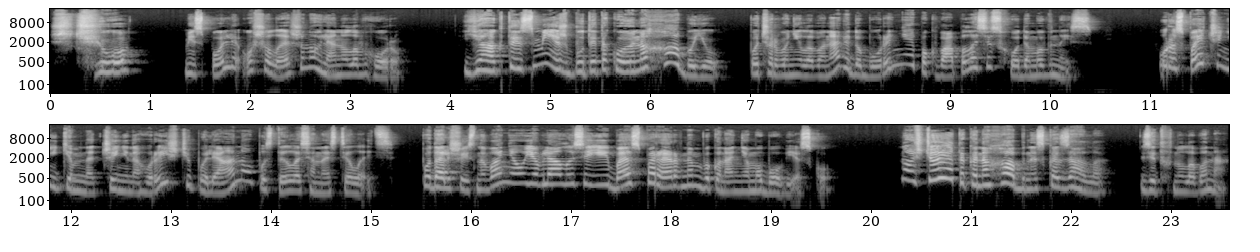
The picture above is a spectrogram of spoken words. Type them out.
Що? Міс Поллі ошелешено глянула вгору. Як ти смієш бути такою нахабою? почервоніла вона від обурення і поквапилася сходами вниз. У розпеченій кімнатчині на горищі Поліана опустилася на стілець. Подальше існування уявлялося їй безперервним виконанням обов'язку. Ну, що я таке нахабне сказала? зітхнула вона.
